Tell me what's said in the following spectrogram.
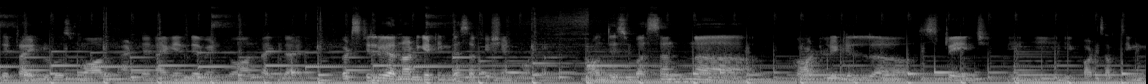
they tried to do small and then again they went on like that. But still we are not getting the sufficient water. Now this person uh, got little strange. He, he, he got something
